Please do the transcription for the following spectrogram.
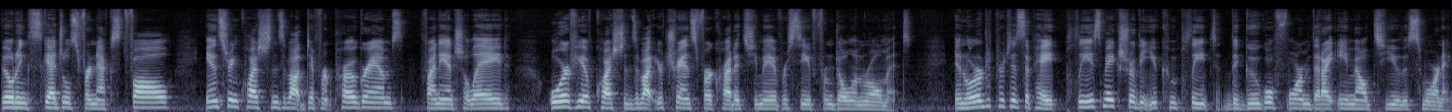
building schedules for next fall, answering questions about different programs, financial aid, or if you have questions about your transfer credits you may have received from dual enrollment. In order to participate, please make sure that you complete the Google form that I emailed to you this morning.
